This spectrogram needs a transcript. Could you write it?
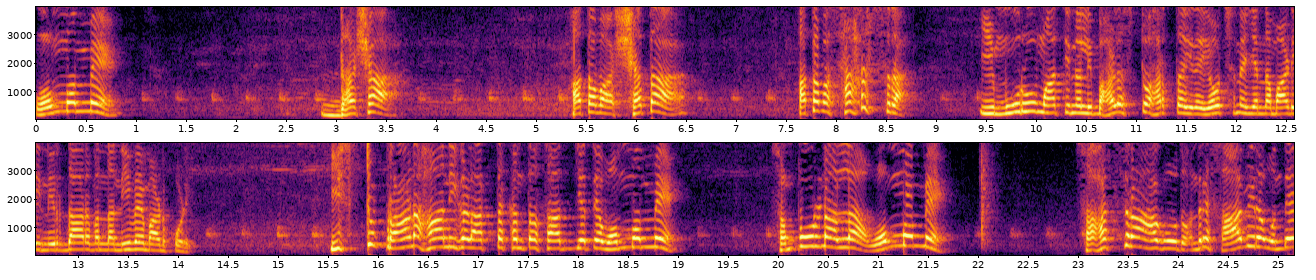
ಒಮ್ಮೊಮ್ಮೆ ದಶ ಅಥವಾ ಶತ ಅಥವಾ ಸಹಸ್ರ ಈ ಮೂರೂ ಮಾತಿನಲ್ಲಿ ಬಹಳಷ್ಟು ಅರ್ಥ ಇದೆ. ಯೋಚನೆಯನ್ನು ಮಾಡಿ ನಿರ್ಧಾರವನ್ನು ನೀವೇ ಮಾಡಿಕೊಳ್ಳಿ. ಇಷ್ಟು ಪ್ರಾಣಹಾನಿಗಳಾಗ್ತಕ್ಕಂಥ ಸಾಧ್ಯತೆ ಒಮ್ಮೊಮ್ಮೆ, ಸಂಪೂರ್ಣ ಅಲ್ಲ, ಒಮ್ಮೊಮ್ಮೆ ಸಹಸ್ರ ಆಗೋದು, ಅಂದರೆ ಸಾವಿರ ಒಂದೇ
